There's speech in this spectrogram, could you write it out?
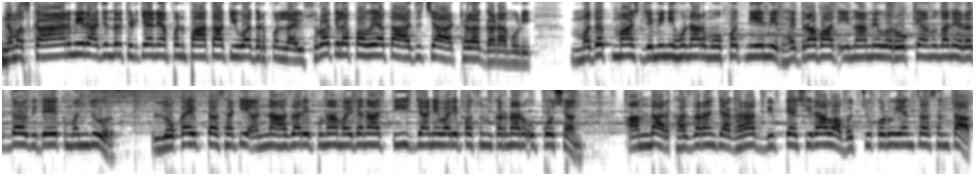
नमस्कार मी राजेंद्र थिडके आणि आपण पाहतात युवा दर्पण लाईव्ह सुरुवातीला पाहूया आता आजच्या ठळक घडामोडी. मदत मास जमिनी होणार मोफत नियमित. हैदराबाद इनामे व रोखे अनुदाने रद्द विधेयक मंजूर. लोकायुक्तासाठी अण्णा हजारे पुन्हा मैदानात. तीस जानेवारीपासून करणार उपोषण. आमदार खासदारांच्या घरात बिबट्या शिरावा. बच्चू कडू यांचा संताप.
